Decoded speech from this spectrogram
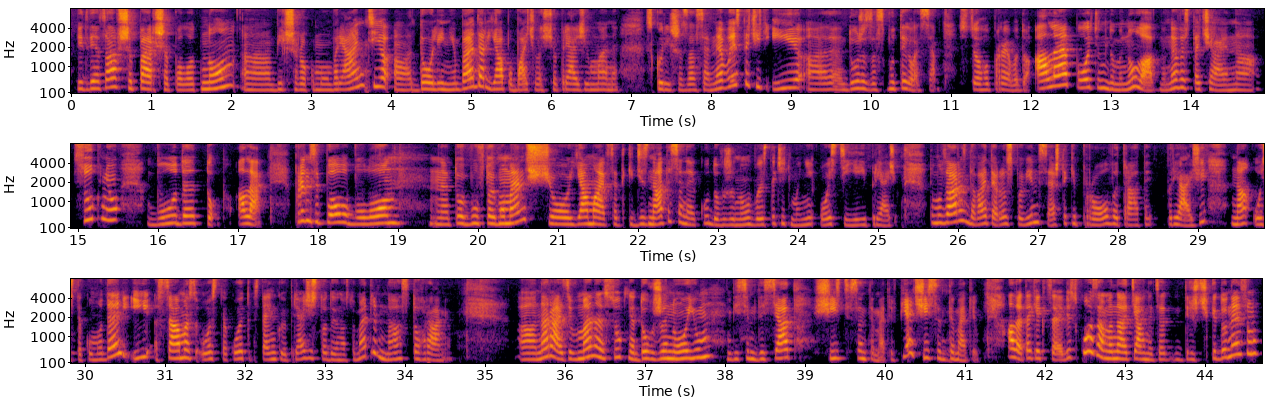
Відв'язавши перше полотно е, в більш широкому варіанті е, до лінії бедер, я побачила, що пряжі в мене, скоріше за все, не вистачить, і е, дуже засмутилася з цього приводу. Але потім думаю, ну ладно, не вистачає на сукню, буде топ. Але принципово було. Е, То був той момент, що я маю все-таки дізнатися, на яку довжину вистачить мені ось цієї пряжі. Тому зараз давайте розповім все ж таки про витрати пряжі на ось таку модель, і саме з ось такої товстенької пряжі 190 метрів на 100 грамів. Наразі в мене сукня довжиною 86 см, 5-6 см. Але так як це віскоза, вона тягнеться трішечки донизу.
